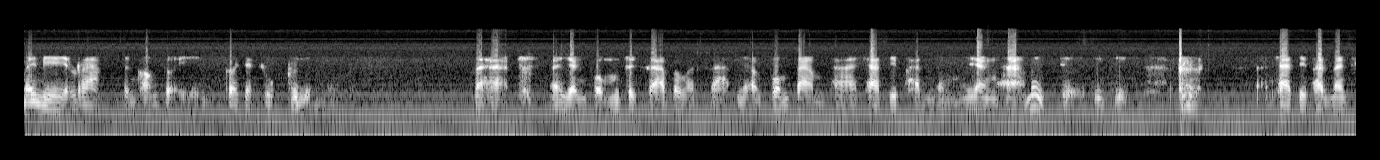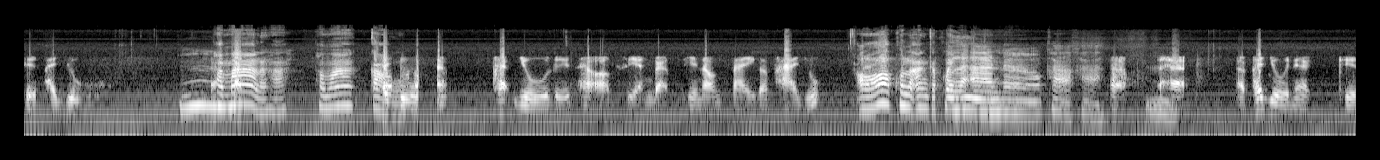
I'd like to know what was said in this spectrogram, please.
ไม่มีรากเป็นของตัวเอง ก็จะถูกกลืนนะฮะอย่างผมศึกษาประวัติศาสตร์เนี่ย ผมตามหาชาติพันธุ์ผมยังหาไม่เจอจริงๆ ชาติพันธุ์นั้นคือพยูอืมพม่าเหรอคะพม่าเก่าพยูพยูหรือถ้าออกเสียงแบบที่น้องไตก็พายุ อ๋อ คนละอันกับคนละพายุอันนะค่ะค่ะครับอืมนะฮะอ่าพระยูเนี่ยคือ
